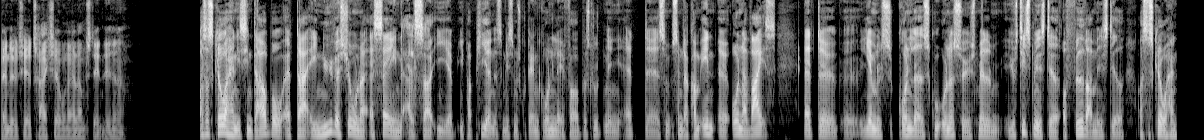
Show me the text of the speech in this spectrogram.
være nødt til at trække sig under alle omstændigheder. Og så skriver han i sin dagbog, at der er nye versioner af sagen, altså i, i papirerne, som ligesom skulle danne grundlag for beslutningen, at, uh, som, som der kom ind uh, undervejs, at uh, hjemmelsgrundlaget skulle undersøges mellem Justitsministeriet og Fødevareministeriet. Og så skriver han,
